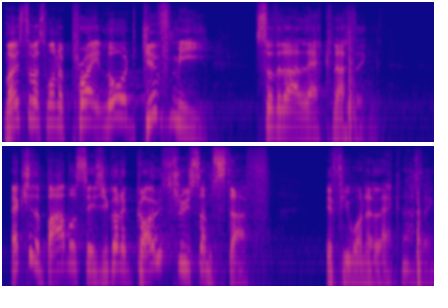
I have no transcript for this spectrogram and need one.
Most of us want to pray, Lord, give me so that I lack nothing. Actually, the Bible says you've got to go through some stuff if you want to lack nothing.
